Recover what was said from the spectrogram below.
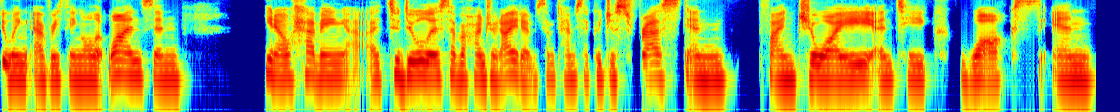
doing everything all at once. And you know, having a to-do list of 100 items. Sometimes I could just rest and find joy and take walks and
